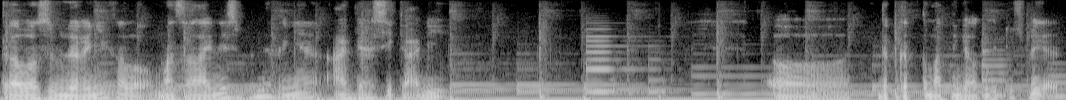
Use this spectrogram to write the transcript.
Kalau sebenarnya kalau masalah ini sebenarnya ada sih kak di uh, deket tempat tinggalku itu. Sebenarnya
